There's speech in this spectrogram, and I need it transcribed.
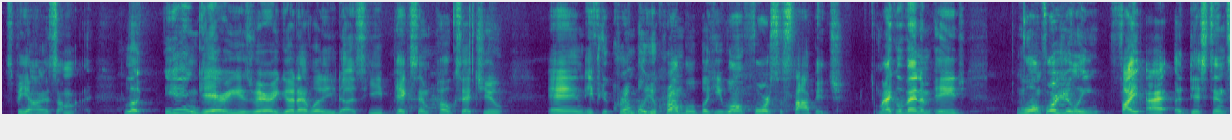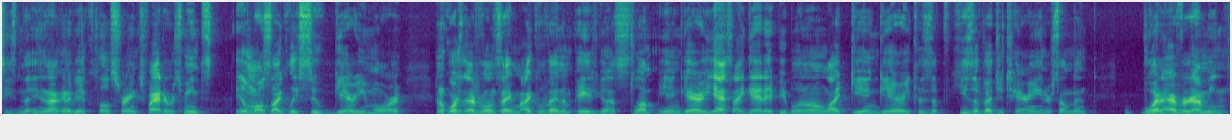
Let's be honest. I'm, look, Ian Garry is very good at what he does. He picks and pokes at you and if you crumble, you crumble, but he won't force a stoppage. Michael Venom Page will unfortunately fight at a distance. He's, he's not to be a close range fighter, which means it'll most likely suit Garry more. And of course, everyone's saying Michael Venom Page to slump Ian Garry. Yes, I get it. People don't like Ian Garry because he's a vegetarian or something. Whatever. I mean,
